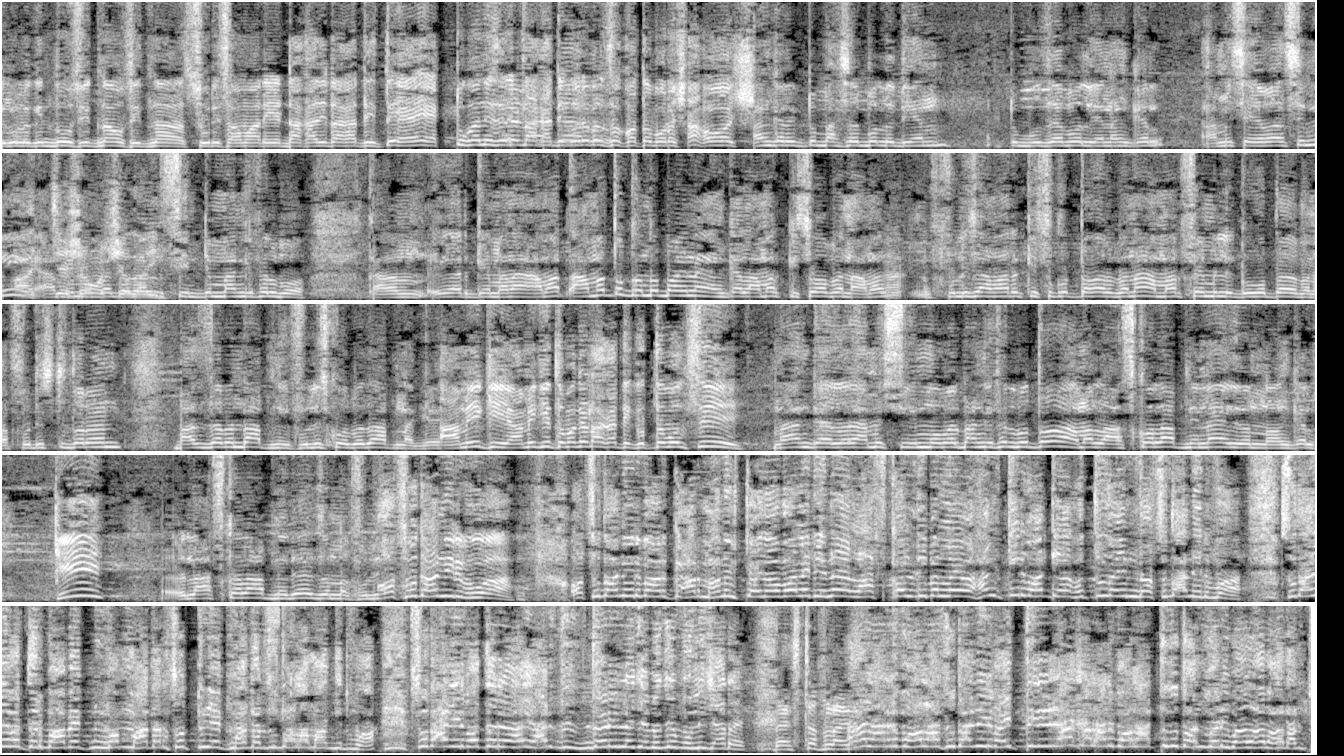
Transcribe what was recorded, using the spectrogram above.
এগুলো কিন্তু উচিত না উচিত না। চুরি চামারি ডাকাতি ডাকাতি। একটুখানি ছেলে ডাকাতি করে ফেলছো কত বড় সাহস? আঙ্কেল একটু বাসায় বলে দিন একটু বুঝে বলিন আঙ্কেল। আমি সেভ আসিনি আচ্ছা, সমস্যা সিমটিম ভাঙি ফেলব। কারণ এই আর কি মানে আমার আমার তো কোনো ভয় নাই আঙ্কেল আমার কিছু হবে না। আমার পুলিশ আমার কিছু করতে পারবে না আমার ফ্যামিলি করতে পারবে না। পুলিশ তো ধরেন বাস যাবেন তো আপনি পুলিশ করবে তো আপনাকে। আমি কি আমি কি তোমাকে ডাকাতি করতে বলছি? না আঙ্কেল আমি সিম মোবাইল ভাঙি ফেলব তো আমার লাস্ট কল আপনি না এই জন্য আঙ্কেল। কি? লাস্ট কল আপনি দেয় এই জন্য পুলিশ। অসুধানির ভুয়া। অসুধানির বার কার মানুষটা না বলে দিনা লাস্ট কল দিবেন লাই হালকির বাটি হতো না ইন্দা সুদানির বুয়া সুদানির তোর বাপ এক মাদার সত্তু এক মাদার সুদালা মাগির ভুয়া। সুধানির বাতর আর ধরিলে যাবে পুলিশ আরে। বেস্ট অফ লাইফ আলার বলা সুধানির ভাই তিরি রাখ আলার বলা তুই ধনবরি বলা মাদার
